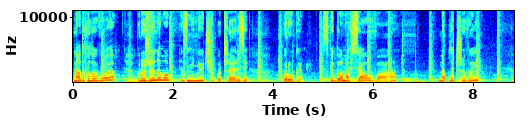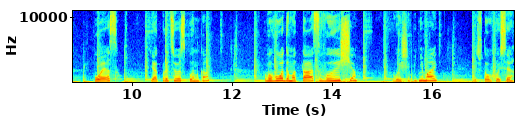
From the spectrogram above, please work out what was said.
Над головою пружинимо, змінюючи по черзі руки. Свідома вся увага на плечовий пояс, як працює спинка. Виводимо таз вище, вище піднімай. Відштовхуйся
